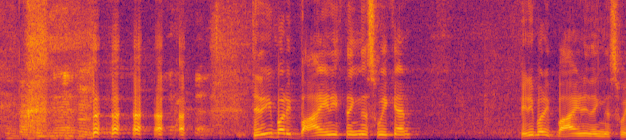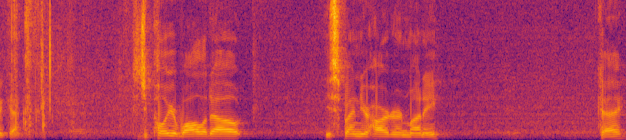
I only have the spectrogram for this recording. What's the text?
Did anybody buy anything this weekend? Anybody buy anything this weekend? Did you pull your wallet out? You spend your hard-earned money? Okay?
